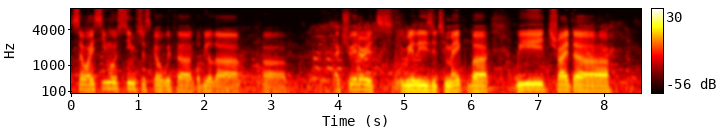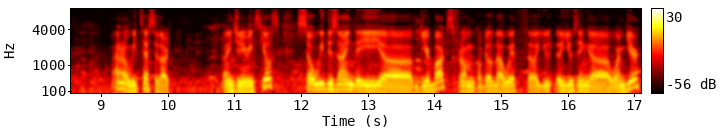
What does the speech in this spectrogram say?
So I see most teams just go with a Gobilda uh, actuator. It's really easy to make, but we tried. Uh, I don't know. We tested our engineering skills. So we designed a uh, gearbox from Gobilda with uh, using a worm gear,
